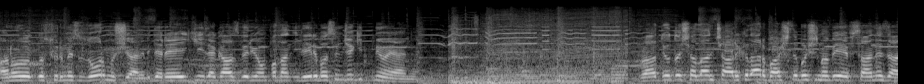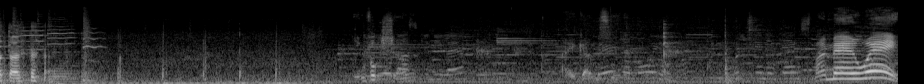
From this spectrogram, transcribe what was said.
Analogla sürmesi zormuş yani. Bir de R2 ile gaz veriyorsun falan ileri basınca gitmiyor yani. Radyoda çalan şarkılar başlı başına bir efsane zaten. My man Wayne,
